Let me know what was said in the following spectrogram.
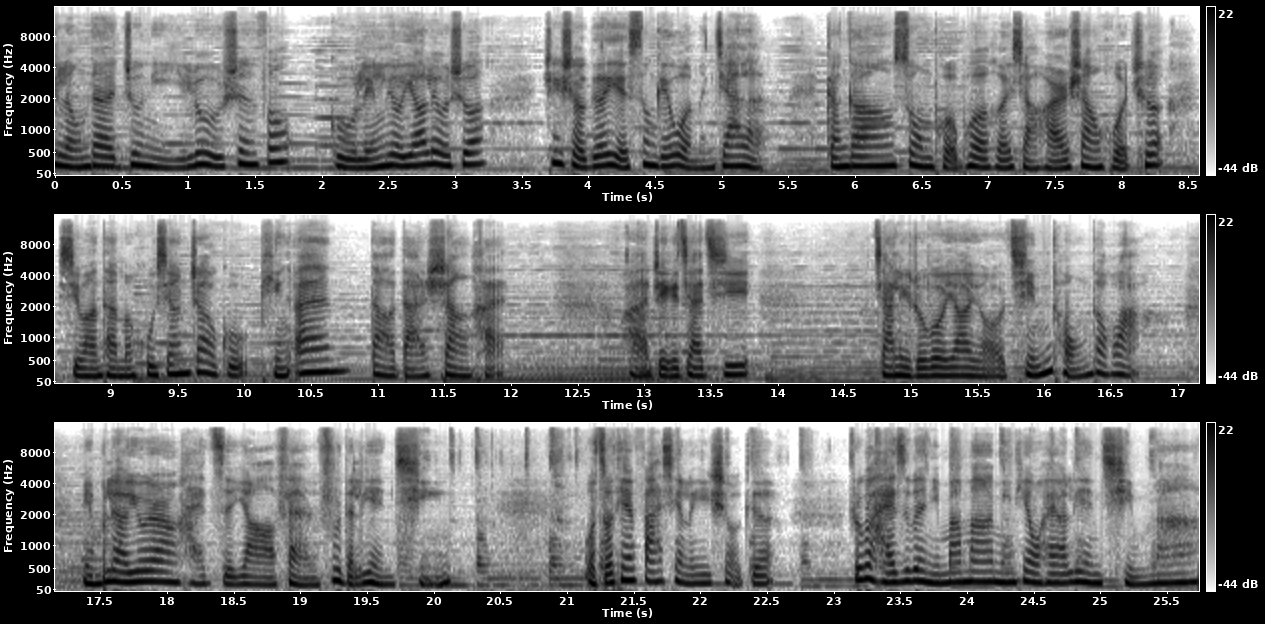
风。这是吴奇隆的《祝你一路顺风》。古零六幺六说，这首歌也送给我们家了。刚刚送婆婆和小孩上火车，希望他们互相照顾，平安到达上海。啊，这个假期家里如果要有琴童的话，免不了又让孩子要反复的练琴。我昨天发现了一首歌，如果孩子问你妈妈，明天我还要练琴吗？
